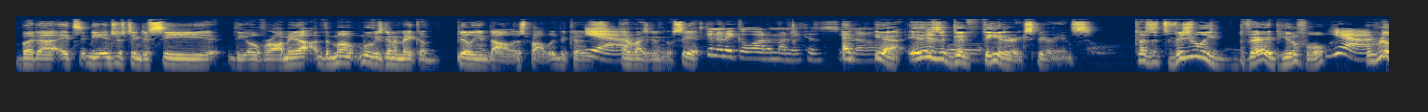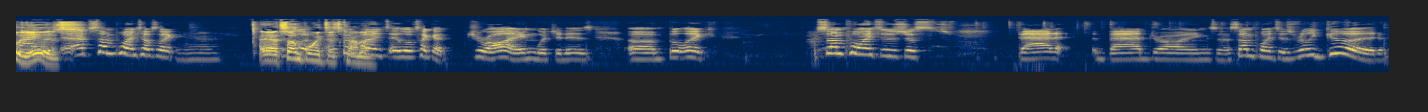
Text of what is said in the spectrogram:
But uh, it's it'd be interesting to see the overall. I mean, uh, the mo- movie's going to make a billion dollars probably because Yeah. everybody's going to go see it. It's gonna make a lot of money because you And, know. yeah, it is a good theater experience because it's visually very beautiful. Yeah, It really is. At some points, I was like, eh. And at some So- points, it's kind of it looks like a drawing, which it is. Um, but like, some points it's just bad, bad drawings, and at some points it was really good,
